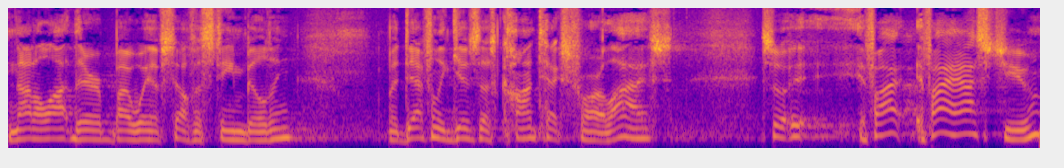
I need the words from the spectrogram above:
Not a lot there by way of self esteem building, but definitely gives us context for our lives. So if I, if I asked you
